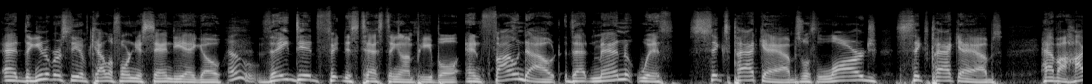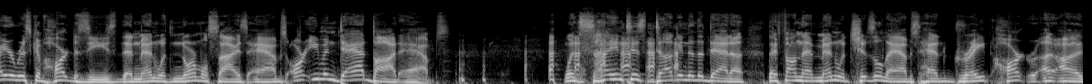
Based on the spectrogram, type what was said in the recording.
at the University of California, San Diego. Oh. They did fitness testing on people and found out that men with six pack abs, with large six pack abs, have a higher risk of heart disease than men with normal size abs or even dad bod abs. when scientists dug into the data, they found that men with chiseled abs had great heart, uh, uh,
